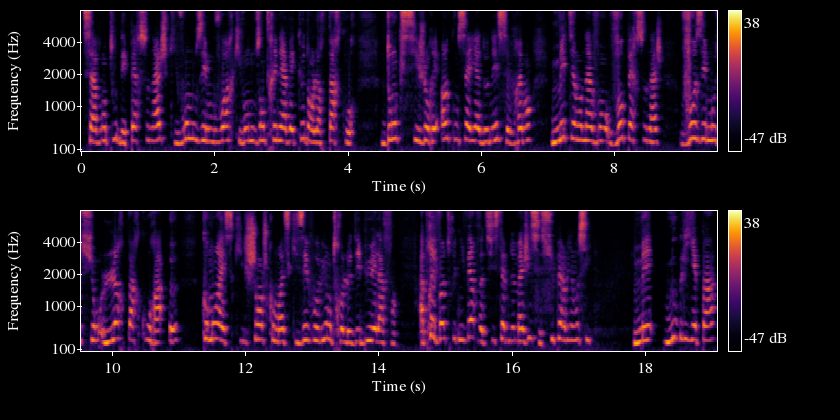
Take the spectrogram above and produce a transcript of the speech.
c'est avant tout des personnages qui vont nous émouvoir, qui vont nous entraîner avec eux dans leur parcours. Donc, si j'aurais un conseil à donner, c'est vraiment mettez en avant vos personnages, vos émotions, leur parcours à eux. Comment est-ce qu'ils changent, comment est-ce qu'ils évoluent entre le début et la fin. Après, votre univers, votre système de magie, c'est super bien aussi. Mais n'oubliez pas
